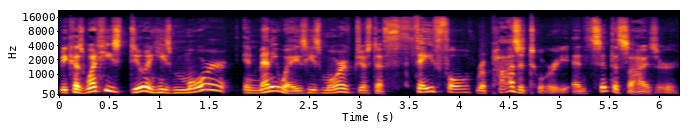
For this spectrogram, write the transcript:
Because what he's doing, he's more, in many ways, he's more of just a faithful repository and synthesizer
